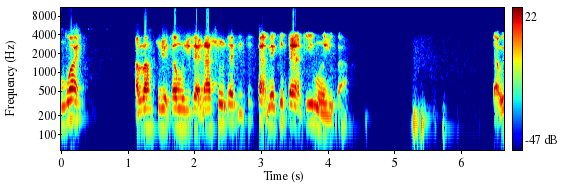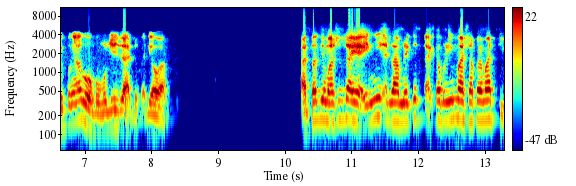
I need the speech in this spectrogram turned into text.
buat, Allah tunjukkan mujizat rasul tadi, tetap mereka tak nak terima juga. Tak beri pengaruh pun mujizat tu kat dia orang. Atau dia maksud ayat ini adalah mereka tak akan beriman sampai mati.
